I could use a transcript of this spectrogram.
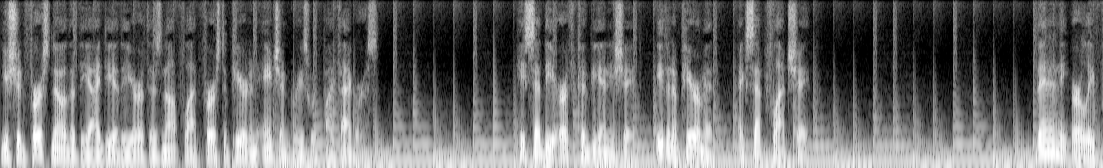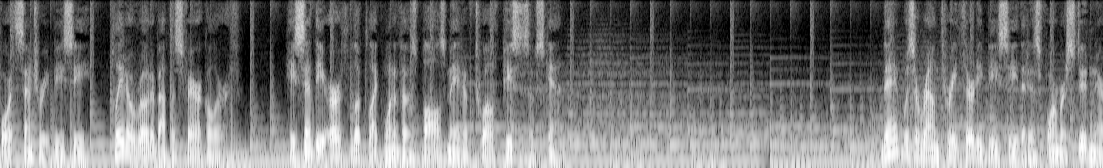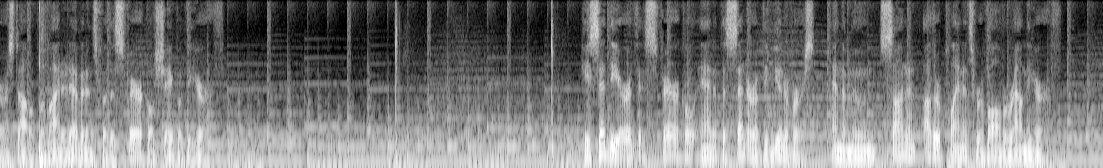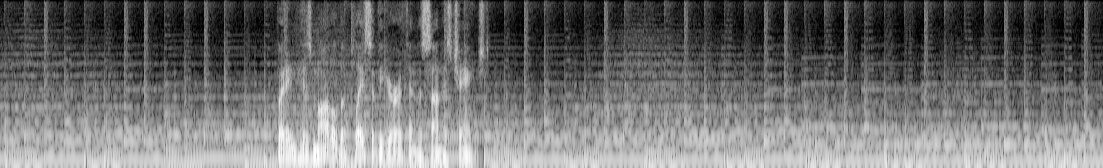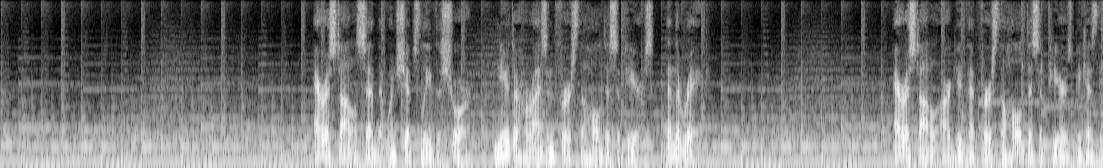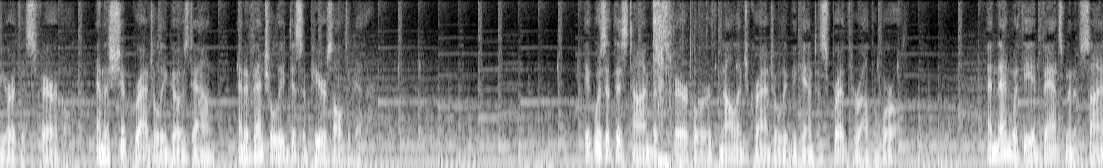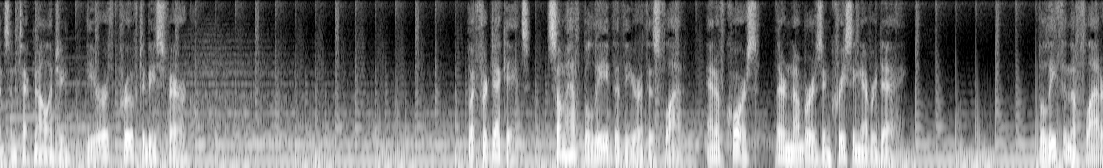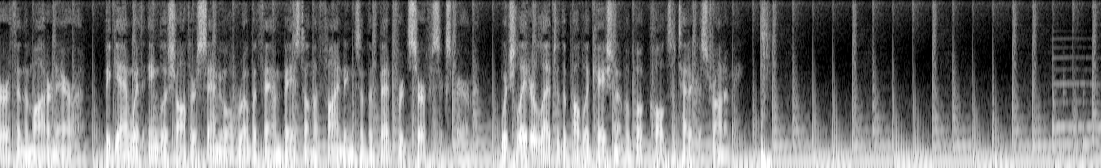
You should first know that the idea the earth is not flat first appeared in ancient Greece with Pythagoras. He said the earth could be any shape, even a pyramid, except flat shape. Then in the early 4th century BC, Plato wrote about the spherical earth. He said the earth looked like one of those balls made of 12 pieces of skin. Then it was around 330 BC that his former student Aristotle provided evidence for the spherical shape of the Earth. He said the Earth is spherical and at the center of the universe, and the Moon, Sun, and other planets revolve around the Earth. But in his model, the place of the Earth and the Sun has changed. Aristotle said that when ships leave the shore, near the horizon first the hull disappears, then the rig. Aristotle argued that first the hull disappears because the Earth is spherical, and the ship gradually goes down, and eventually disappears altogether. It was at this time that spherical Earth knowledge gradually began to spread throughout the world. And then, with the advancement of science and technology, the Earth proved to be spherical. But for decades, some have believed that the Earth is flat, and of course, their number is increasing every day. Belief in the flat Earth in the modern era began with English author Samuel Rowbotham based on the findings of the Bedford surface experiment, which later led to the publication of a book called Zetetic Astronomy.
